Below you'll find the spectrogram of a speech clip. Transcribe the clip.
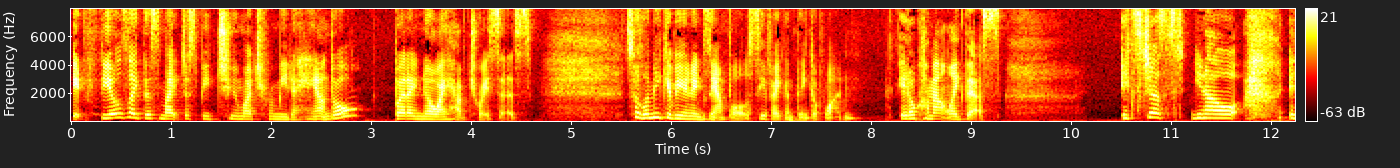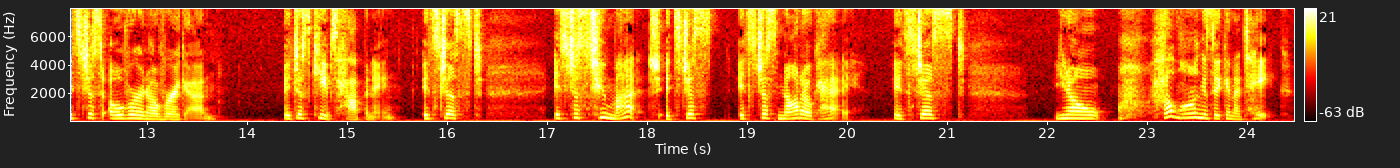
it feels like this might just be too much for me to handle, but I know I have choices. So let me give you an example, see if I can think of one. It'll come out like this. It's just, you know, it's just over and over again. It just keeps happening. It's just it's just too much. It's just it's just not okay. It's just you know, how long is it going to take?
